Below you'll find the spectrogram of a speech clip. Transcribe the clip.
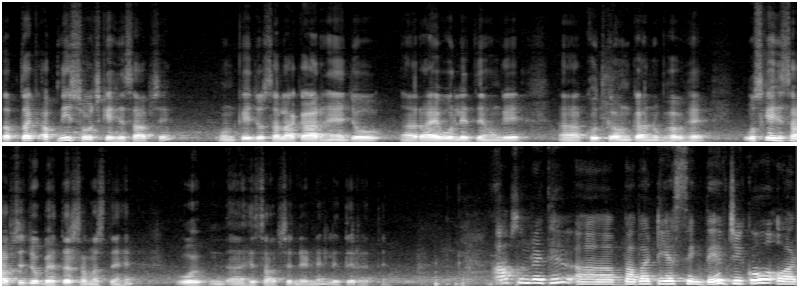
तब तक अपनी सोच के हिसाब से उनके जो सलाहकार हैं, जो राय वो लेते होंगे खुद का उनका अनुभव है, उसके हिसाब से जो बेहतर समझते हैं, वो हिसाब से निर्णय लेते रहते हैं। आप सुन रहे थे बाबा टी एस सिंहदेव जी को और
